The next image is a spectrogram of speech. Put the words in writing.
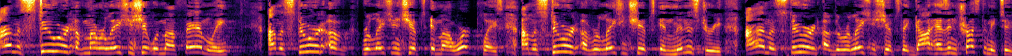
I'm a steward of my relationship with my family. I'm a steward of relationships in my workplace. I'm a steward of relationships in ministry. I'm a steward of the relationships that God has entrusted me to.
